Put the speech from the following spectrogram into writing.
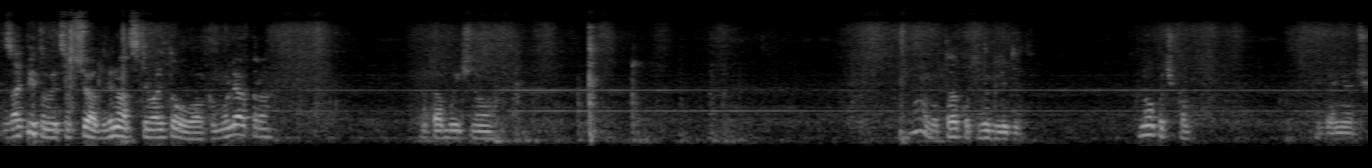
Запитывается все от 12 вольтового аккумулятора от обычного. Ну, вот так вот выглядит кнопочка, огонечек.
